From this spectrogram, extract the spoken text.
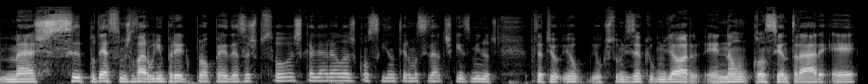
mas se pudéssemos levar o emprego para o pé dessas pessoas, se calhar elas conseguiam ter uma cidade dos 15 minutos. Portanto, eu, eu, eu costumo dizer que o melhor é não concentrar, é, de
